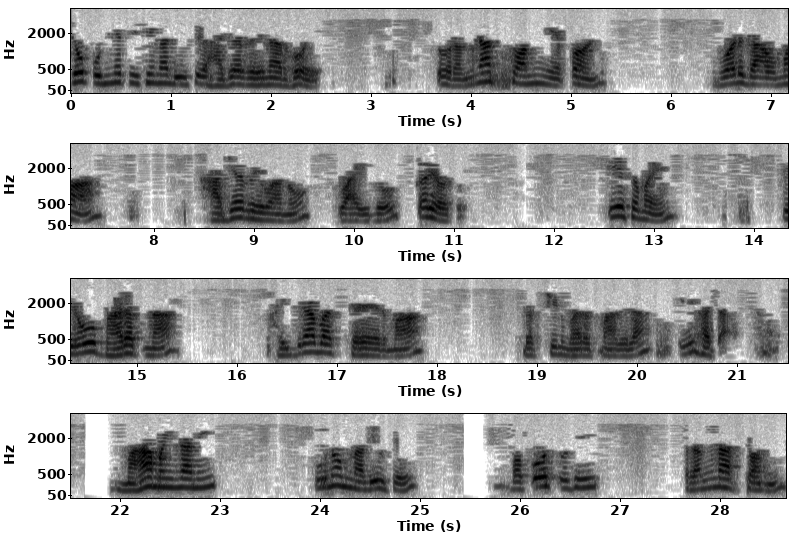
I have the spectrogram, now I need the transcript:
જો પુણ્યતિથિના દિવસે હાજર રહેનાર હોય, તો રંગનાથ સ્વામીએ પણ વડગાંવમાં હાજર રહેવાનો વાયદો કર્યો હતો. તે સમયે તેઓ ભારતના હૈદરાબાદ શહેરમાં દક્ષિણ ભારતમાં આવેલા એ હતા. મહા મહિનાની પૂનમના દિવસે બપોર સુધી રંગનાથ સ્વામી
